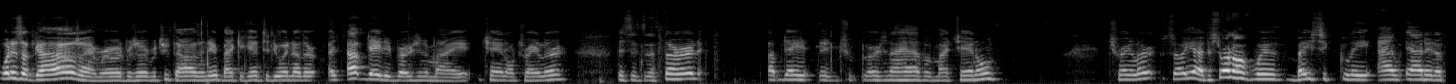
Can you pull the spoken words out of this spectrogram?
What is up, guys? I am Road Preserver 2000 here, back again to do another an updated version of my channel trailer. This is the third updated version I have of my channel trailer. So yeah, to start off with, basically I've added a,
